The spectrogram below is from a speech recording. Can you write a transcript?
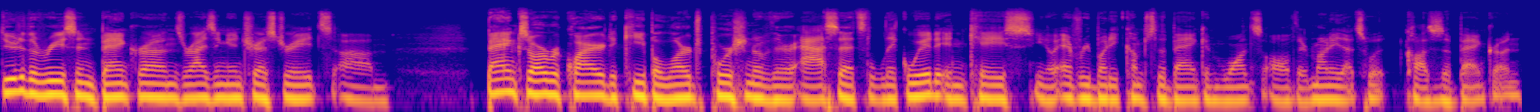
due to the recent bank runs, rising interest rates, um, banks are required to keep a large portion of their assets liquid in case you know everybody comes to the bank and wants all of their money. That's what causes a bank run.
